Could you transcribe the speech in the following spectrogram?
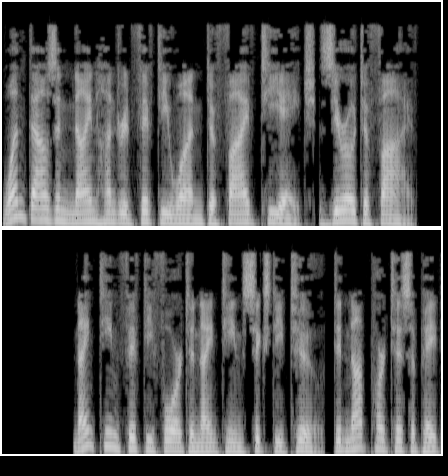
1951 to 5 th 0 to 5 1954 to 1962 did not participate.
